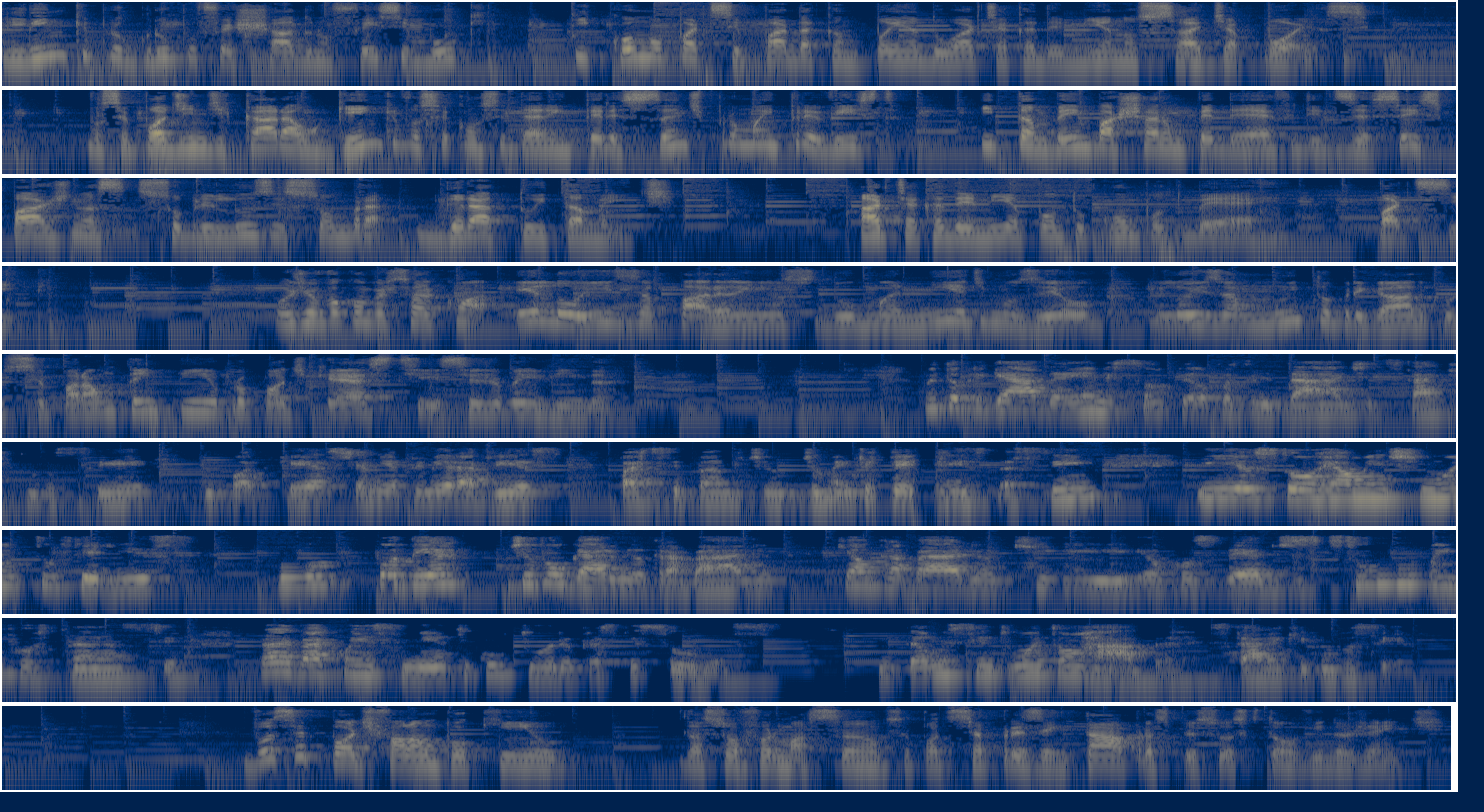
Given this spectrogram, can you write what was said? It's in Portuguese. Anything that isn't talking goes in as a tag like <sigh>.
link para o grupo fechado no Facebook e como participar da campanha do Arte Academia no site Apoia-se. Você pode indicar alguém que você considera interessante para uma entrevista e também baixar um PDF de 16 páginas sobre luz e sombra gratuitamente. arteacademia.com.br. Participe! Hoje eu vou conversar com a Heloísa Paranhos, do Mania de Museu. Heloísa, muito obrigado por separar um tempinho para o podcast e seja bem-vinda. Muito obrigada, Emerson, pela oportunidade de estar aqui com você no podcast. É a minha primeira vez participando de, uma <laughs> entrevista assim e eu estou realmente muito feliz por poder divulgar o meu trabalho que é um trabalho que eu considero de suma importância para levar conhecimento e cultura para as pessoas. Então, me sinto muito honrada de estar aqui com você. Você pode falar um pouquinho da sua formação? Você pode se apresentar para as pessoas que estão ouvindo a gente?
